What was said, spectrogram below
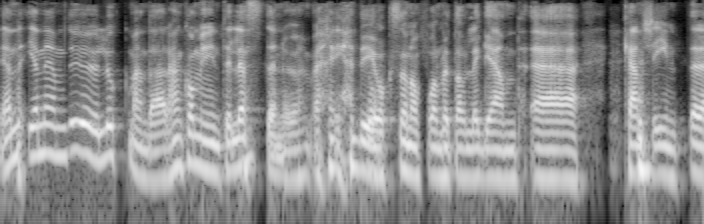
jag, jag nämnde ju Luckman där, han kommer ju in till Leicester nu. Det är också någon form av legend. Eh, Kanske inte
